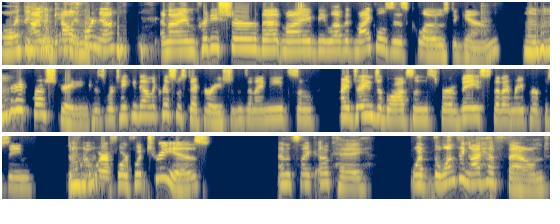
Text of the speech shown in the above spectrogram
Oh, I think I'm in California and I'm pretty sure that my beloved Michael's is closed again. Mm-hmm. Very frustrating because we're taking down the Christmas decorations and I need some hydrangea blossoms for a vase that I'm repurposing to mm-hmm. put where a four foot tree is. And it's like, okay, what the one thing I have found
